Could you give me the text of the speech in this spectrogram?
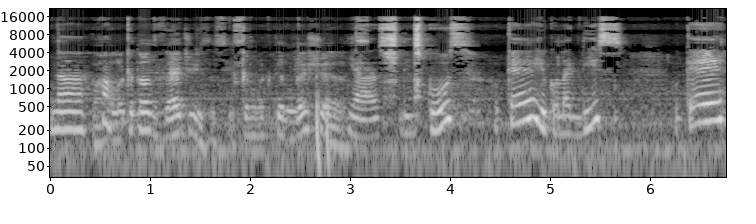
Now, Wow, ah, look at those veggies. This is gonna look delicious. yes, this goes. Okay, you go like this. Okay,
